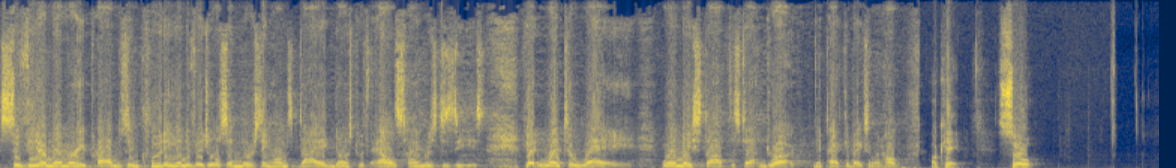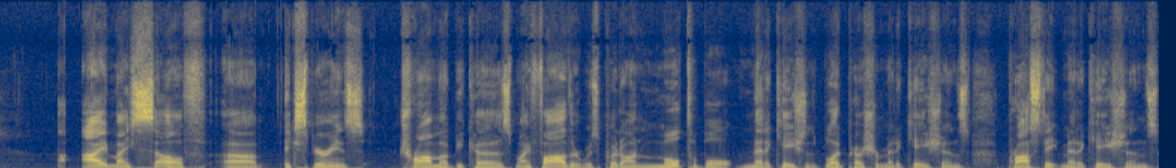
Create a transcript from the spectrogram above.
severe memory problems, including individuals in nursing homes diagnosed with Alzheimer's disease that went away when they stopped the statin drug. And they packed their bags and went home. Okay, so I myself uh, experienced trauma because my father was put on multiple medications, blood pressure medications, prostate medications,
